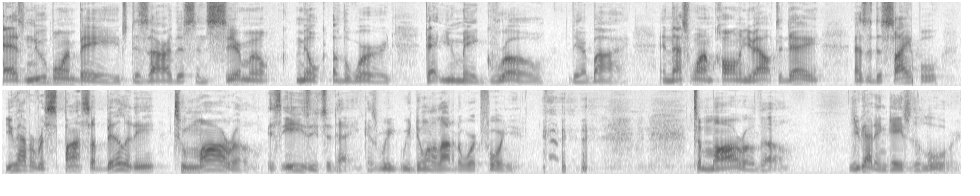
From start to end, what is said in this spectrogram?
As newborn babes, desire the sincere milk, milk of the word, that you may grow thereby. And that's why I'm calling you out today. As a disciple, you have a responsibility tomorrow. It's easy today because we, we're doing a lot of the work for you. tomorrow, though, you got to engage the Lord.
